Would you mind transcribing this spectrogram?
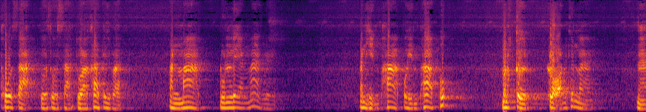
โทสะตัวโทสะตัวอาฆาตพยาบาทมันมาก รุนแรงมากเลย มันเห็นภาพพอเห็นภาพปุ๊บ มันเกิดหลอนขึ้นมา นะ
